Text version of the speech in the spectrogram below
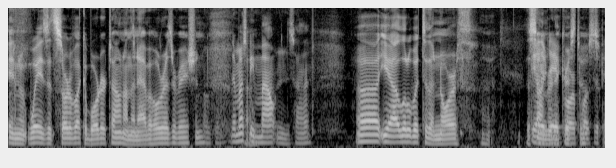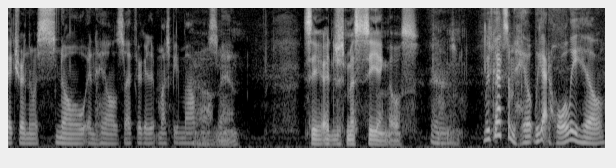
in ways, it's sort of like a border town on the Navajo reservation. Okay. There must be Um, mountains, huh? Uh, yeah, a little bit to the north. Uh, the, the other day, de Cristos. posted a picture, and there was snow and hills. So I figured it must be Oh mountains. so- man, see, I just miss seeing those. Um, we've got some hill. We got Holy Hill,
